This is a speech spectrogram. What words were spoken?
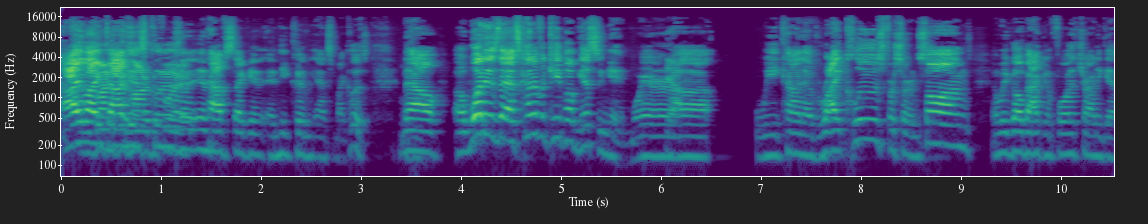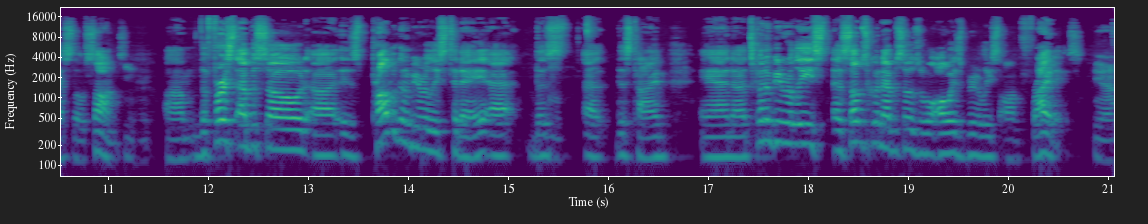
I like got his clues in, in half second, and he couldn't answer my clues. Now, uh, what is that? It's kind of a K-pop guessing game where Yeah. uh, we kind of write clues for certain songs, and we go back and forth trying to guess those songs. Mhm. Um, the first episode uh, is probably going to be released today at this at this time, and uh, it's going to be released. As subsequent episodes will always be released on Fridays. yeah,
